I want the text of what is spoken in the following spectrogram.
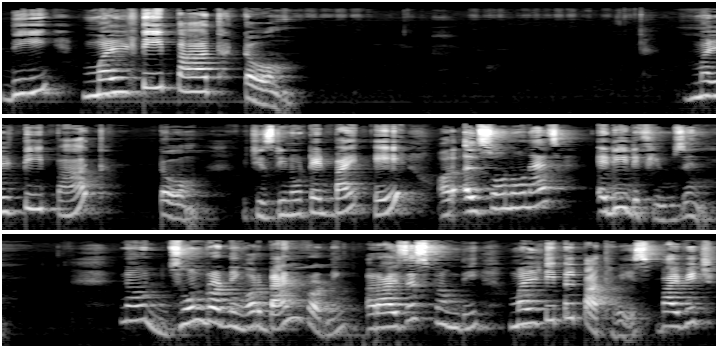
the multipath term. Multipath term which is denoted by A or also known as eddy diffusion. Now, zone broadening or band broadening arises from the multiple pathways by which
